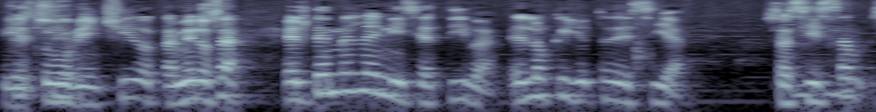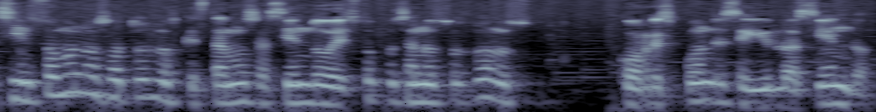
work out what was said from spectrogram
Y estuvo bien chido también. O sea, el tema es la iniciativa, es lo que yo te decía. O sea, si, si somos nosotros los que estamos haciendo esto, pues a nosotros nos corresponde seguirlo haciendo.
